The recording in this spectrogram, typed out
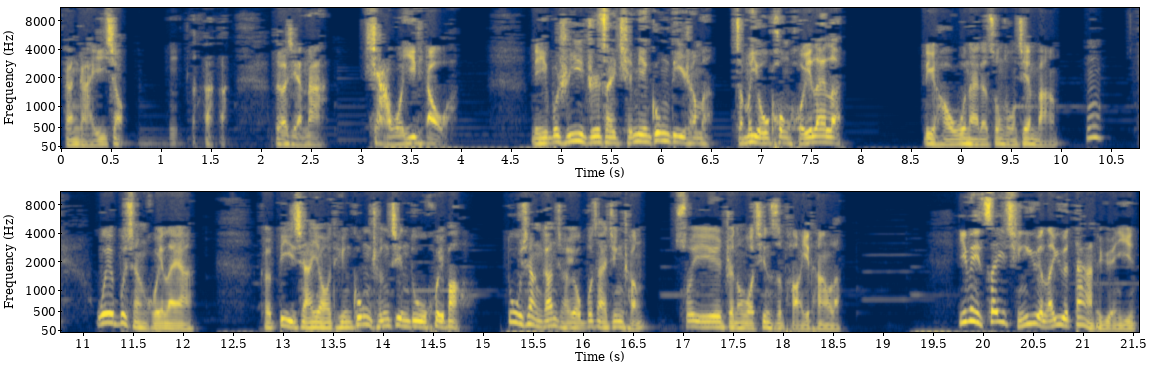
尴尬一笑：“嗯哈哈，德贤呐，吓我一跳啊！你不是一直在前面工地上吗？怎么有空回来了？”李浩无奈的耸耸肩膀。嗯我也不想回来呀，可陛下要听工程进度汇报，杜相赶巧又不在京城，所以只能我亲自跑一趟了。因为灾情越来越大的原因，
